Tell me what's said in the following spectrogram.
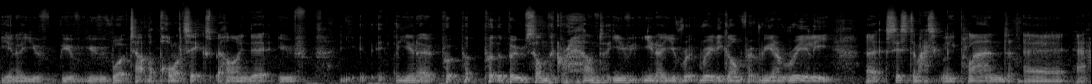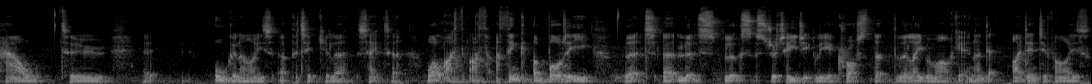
You know you've, you've you've worked out the politics behind it. You've you, you know put, put put the boots on the ground. You've you know you've re- really gone for it. You know really systematically planned how to. Organise a particular sector. Well, I, th- I, th- I think a body that uh, looks looks strategically across the, the labour market and ide- identifies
